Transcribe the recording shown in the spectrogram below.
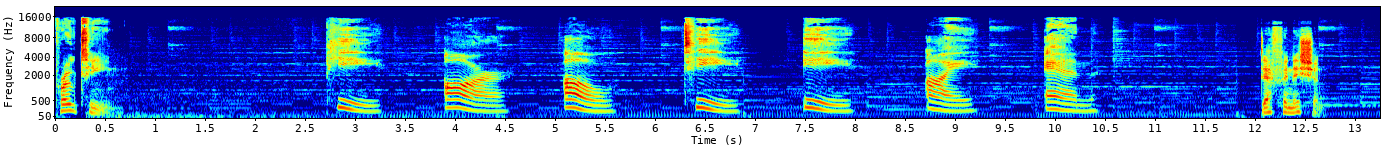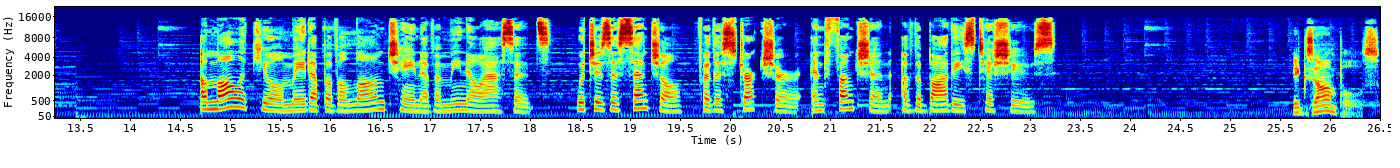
Protein P R O T E I N Definition A molecule made up of a long chain of amino acids, which is essential for the structure and function of the body's tissues. Examples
